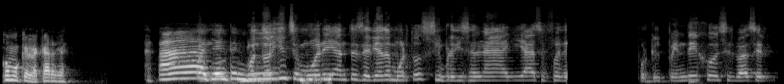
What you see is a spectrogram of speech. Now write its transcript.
¿Cómo que la carga? Ah, Cuando, ya entendí. cuando alguien se muere antes de Día de Muertos, siempre dicen, ah, ya se fue de... Porque el pendejo es el va a ser,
